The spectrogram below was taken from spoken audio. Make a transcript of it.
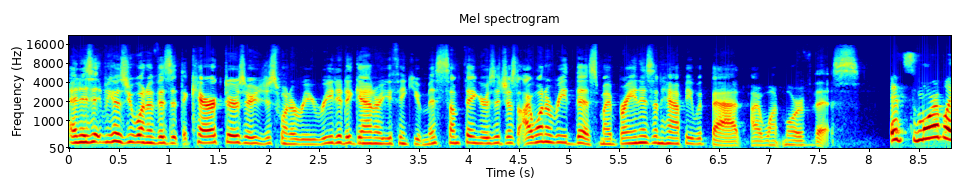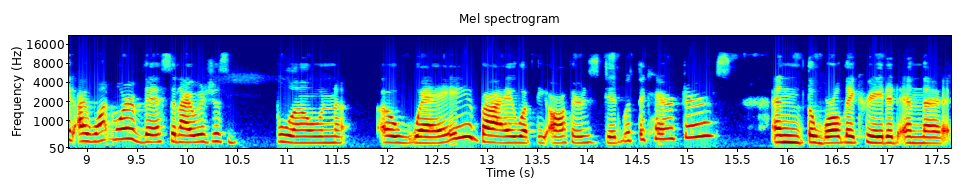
And is it because you want to visit the characters or you just want to reread it again or you think you missed something or is it just I want to read this. My brain isn't happy with that. I want more of this. it's more of like I want more of this, and I was just blown away by what the authors did with the characters and the world they created and the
